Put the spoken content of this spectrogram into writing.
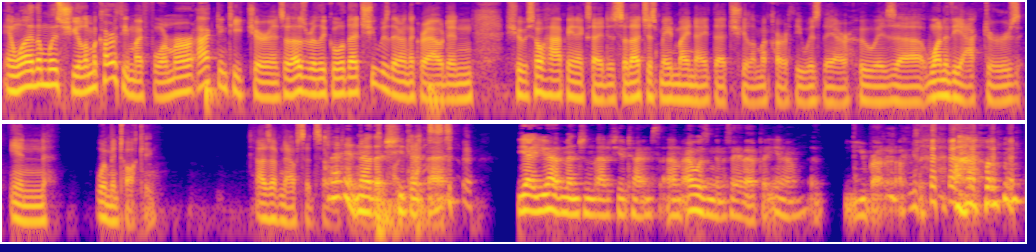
And one of them was Sheila McCarthy, my former acting teacher, and so that was really cool that she was there in the crowd, and she was so happy and excited. So that just made my night that Sheila McCarthy was there, who is uh, one of the actors in Women Talking, as I've now said so. I didn't know that she did that. Yeah, you have mentioned that a few times. Um, I wasn't going to say that, but you know, you brought it up. um,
